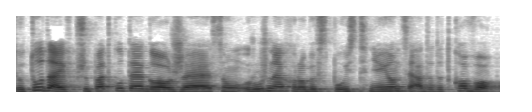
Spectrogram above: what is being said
to tutaj w przypadku tego, że są różne choroby współistniejące, a dodatkowo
